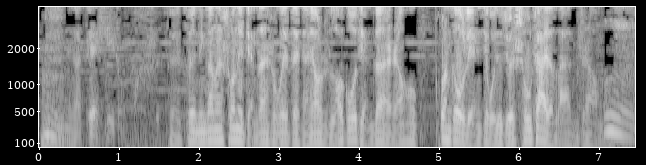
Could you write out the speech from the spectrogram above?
嗯你看这是一种方式。对，所以您刚才说那点赞的时候，我也在想，要是老给我点赞，然后突然跟我联系，我就觉得收债的来了，你知道吗？嗯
